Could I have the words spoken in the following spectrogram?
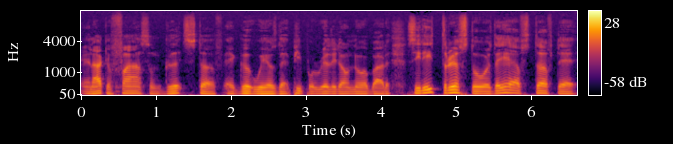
and I can find some good stuff at Goodwills that people really don't know about it. See, these thrift stores, they have stuff that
